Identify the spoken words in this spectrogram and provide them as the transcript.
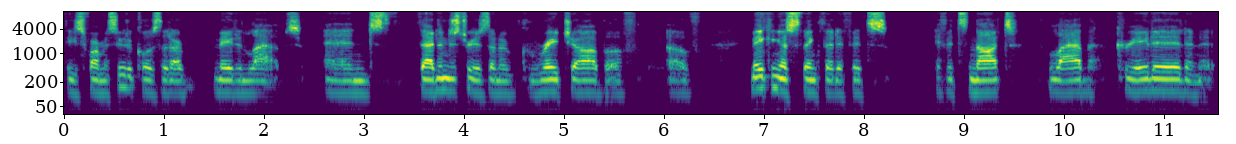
these pharmaceuticals that are made in labs and that industry has done a great job of of making us think that if it's if it's not lab created and it,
